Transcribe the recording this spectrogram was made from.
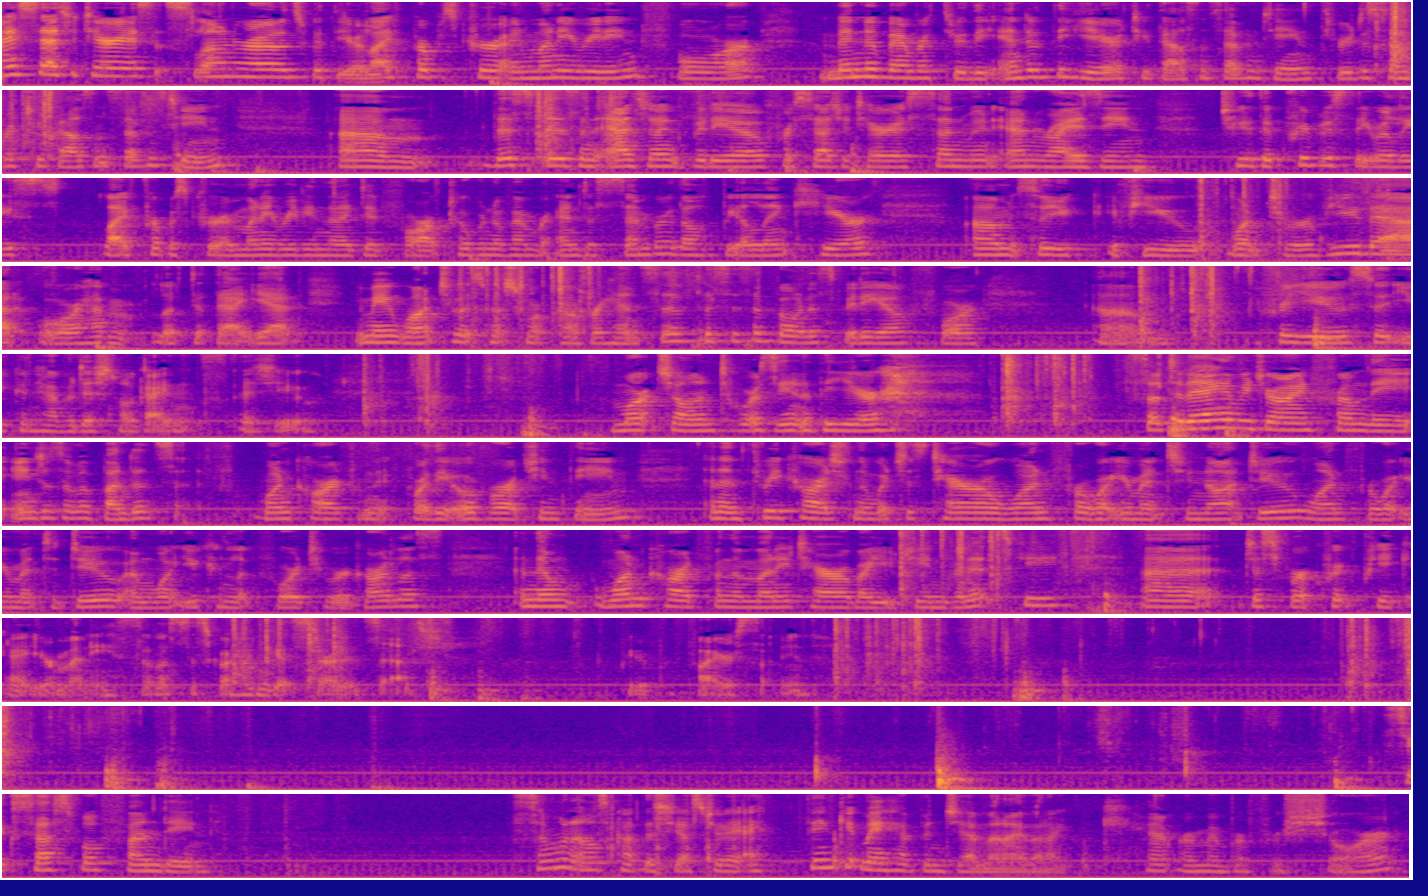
Hi Sagittarius, it's Sloan Rhodes with your Life Purpose Career and Money reading for mid-November through the end of the year 2017 through December 2017. Um, this is an adjunct video for Sagittarius, Sun, Moon, and Rising to the previously released Life Purpose Career and Money reading that I did for October, November, and December. There'll be a link here. Um, so you, if you want to review that or haven't looked at that yet, you may want to. It's much more comprehensive. This is a bonus video for um, for you so that you can have additional guidance as you march on towards the end of the year. So today I'm going to be drawing from the Angels of Abundance, one card the, for the overarching theme, and then three cards from the Witch's Tarot, one for what you're meant to not do, one for what you're meant to do, and what you can look forward to regardless, and then one card from the Money Tarot by Eugene Vinitsky, uh, just for a quick peek at your money. So let's just go ahead and get started, Sag. Beautiful fire sign. Successful funding. Someone else got this yesterday. I think it may have been Gemini, but I can't remember for sure.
